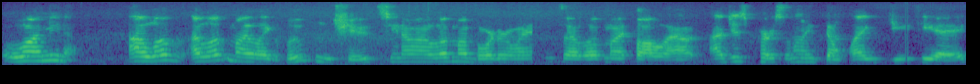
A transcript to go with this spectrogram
Well, I mean, I love I love my like loot and shoots. You know, I love my Borderlands. I love my Fallout. I just personally don't like GTA,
